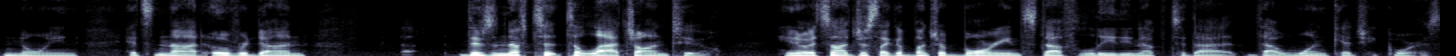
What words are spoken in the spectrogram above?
annoying. It's not overdone. Uh, there's enough to, to latch on to. You know, it's not just like a bunch of boring stuff leading up to that that one catchy chorus.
